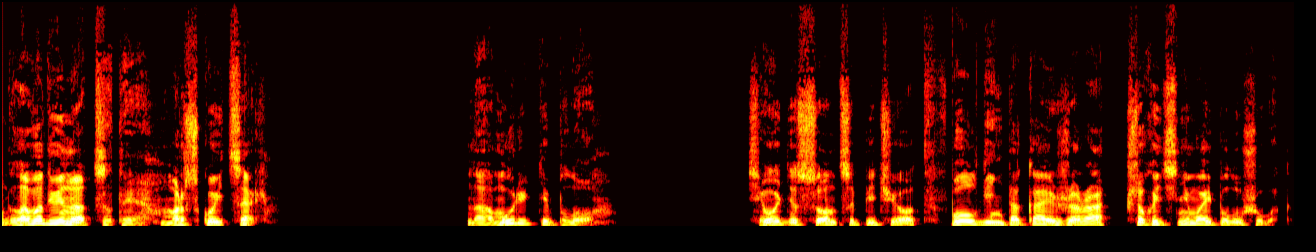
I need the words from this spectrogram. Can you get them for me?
Глава двенадцатая. Морской царь. На Амуре тепло. Сегодня солнце печет, в полдень такая жара, что хоть снимай полушубок.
